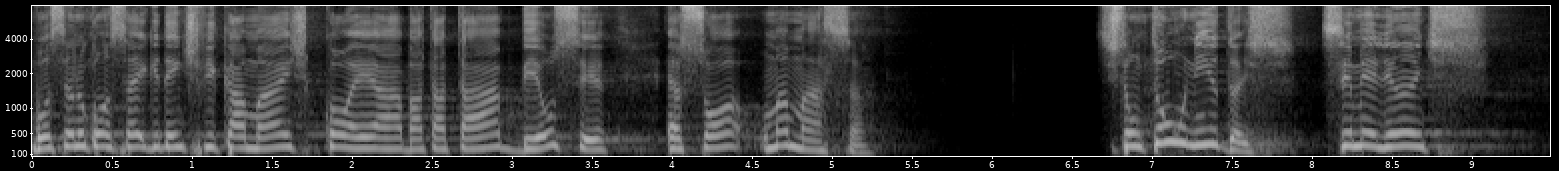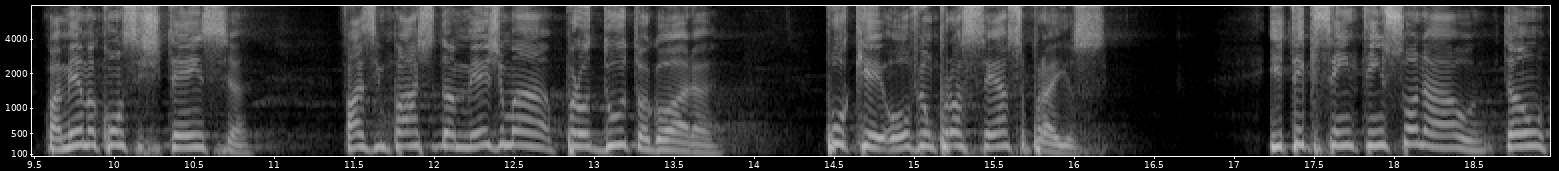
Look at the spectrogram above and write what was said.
você não consegue identificar mais qual é a batata A, B ou C. É só uma massa. Estão tão unidas, semelhantes, com a mesma consistência, fazem parte do mesmo produto agora. Porque houve um processo para isso. E tem que ser intencional. Então,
